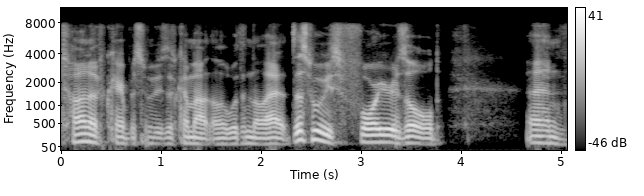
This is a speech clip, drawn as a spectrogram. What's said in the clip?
ton of Krampus movies have come out within the last. This movie's four years old, and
